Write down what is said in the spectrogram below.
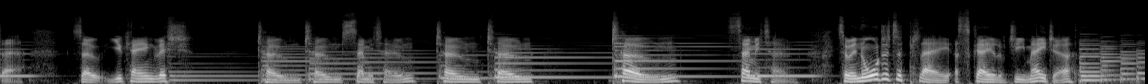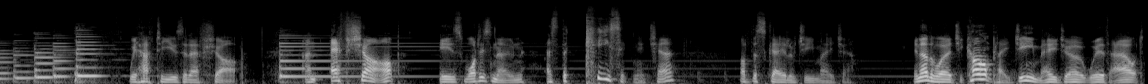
there. So UK English, tone, tone, semitone, tone, tone, tone, semitone. So in order to play a scale of G major, we have to use an F sharp. And F sharp is what is known as the key signature of the scale of G major. In other words, you can't play G major without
